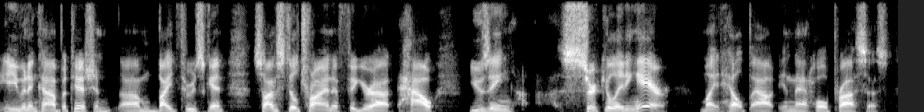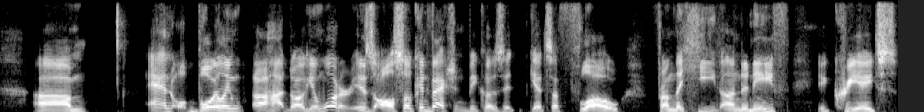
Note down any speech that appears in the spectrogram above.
even in competition um, bite through skin. So I'm still trying to figure out how using circulating air might help out in that whole process. Um, and boiling a hot dog in water is also convection because it gets a flow from the heat underneath. It creates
